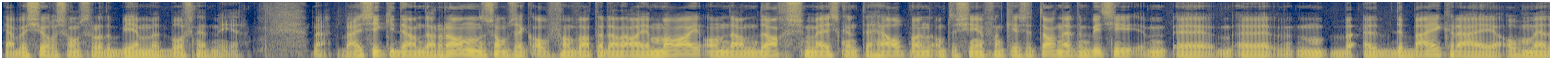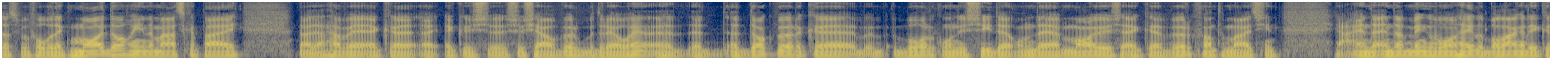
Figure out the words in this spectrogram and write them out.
ja, we zorgen soms voor de BM het bos net meer. Nou, wij zie je dan de rand soms ook op van wat er dan al je mooi om dan dags mensen te helpen om te zien van kies toch net een beetje uh, uh, erbij krijgen op het moment dat ze bijvoorbeeld ik mooi door in de maatschappij. Nou, daar hebben we ik, ik dus sociaal werkbedrijf, hè, het, het dokwerk behoorlijk onderzoeken om daar mooi eens werk van te maken. Ja, en, en dat ben gewoon hele belangrijke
